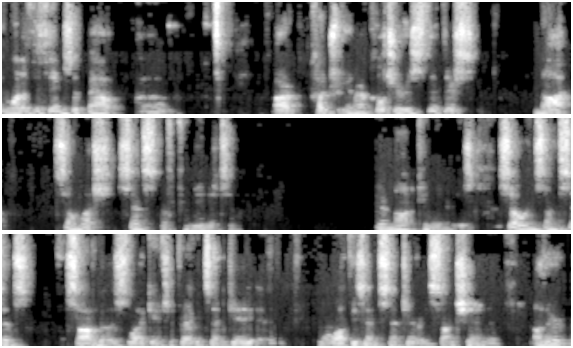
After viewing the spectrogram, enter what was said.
And one of the things about um, our country and our culture is that there's not so much sense of community. They're not communities. So, in some sense, sanghas like Ancient Dragon Zen Gate and Milwaukee Zen Center and Sanshin and other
